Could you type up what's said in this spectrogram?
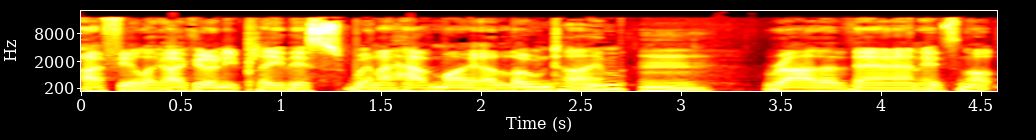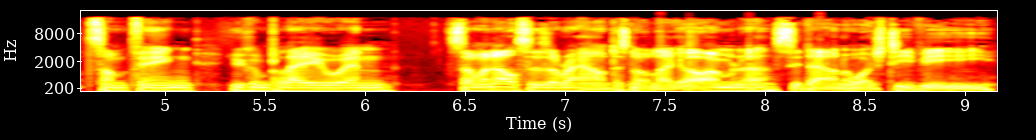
I feel like I could only play this when I have my alone time, Mm. rather than it's not something you can play when someone else is around. It's not like oh, I'm gonna sit down and watch TV,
